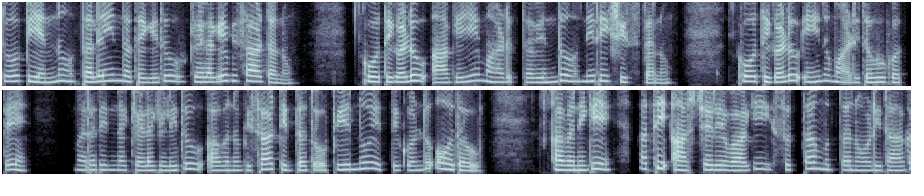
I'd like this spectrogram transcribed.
ಟೋಪಿಯನ್ನು ತಲೆಯಿಂದ ತೆಗೆದು ಕೆಳಗೆ ಬಿಸಾಟನು. ಕೋತಿಗಳು ಹಾಗೆಯೇ ಮಾಡುತ್ತವೆಂದು ನಿರೀಕ್ಷಿಸಿದನು. ಕೋತಿಗಳು ಏನು ಮಾಡಿದವು ಗೊತ್ತೇ? ಮರದಿಂದ ಕೆಳಗಿಳಿದು ಅವನು ಬಿಸಾಟಿದ್ದ ಟೋಪಿಯನ್ನೂ ಎತ್ತಿಕೊಂಡು ಹೋದವು. ಅವನಿಗೆ ಅತಿ ಆಶ್ಚರ್ಯವಾಗಿ ಸುತ್ತಮುತ್ತ ನೋಡಿದಾಗ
